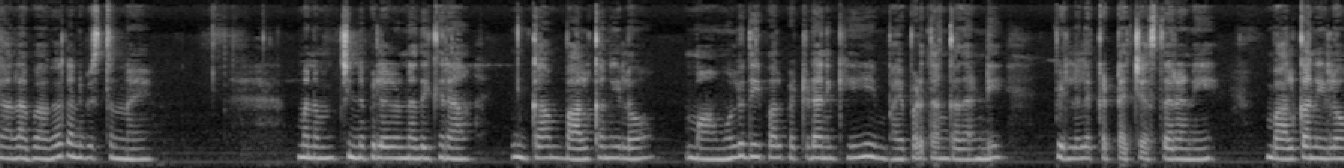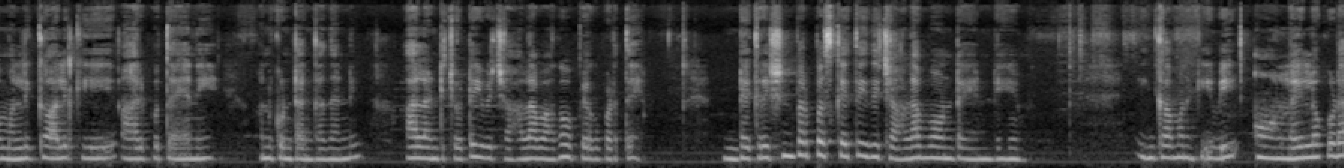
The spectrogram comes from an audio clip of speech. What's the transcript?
చాలా బాగా కనిపిస్తున్నాయి. మనం చిన్నపిల్లలు ఉన్న దగ్గర ఇంకా బాల్కనీలో మామూలు దీపాలు పెట్టడానికి భయపడతాం కదండి. పిల్లలు ఎక్కడ టచ్ చేస్తారని బాల్కనీలో మళ్ళీ గాలికి ఆరిపోతాయని అనుకుంటాం కదండి. అలాంటి చోట ఇవి చాలా బాగా ఉపయోగపడతాయి. డెకరేషన్ పర్పస్కి అయితే ఇది చాలా బాగుంటాయండి ఇంకా మనకి ఇవి ఆన్లైన్లో కూడా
